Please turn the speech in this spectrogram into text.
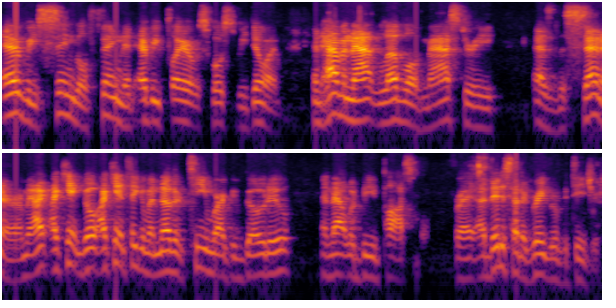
every single thing that every player was supposed to be doing. And having that level of mastery as the center, I mean, I, I can't go, I can't think of another team where I could go to and that would be possible, right? They just had a great group of teachers.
